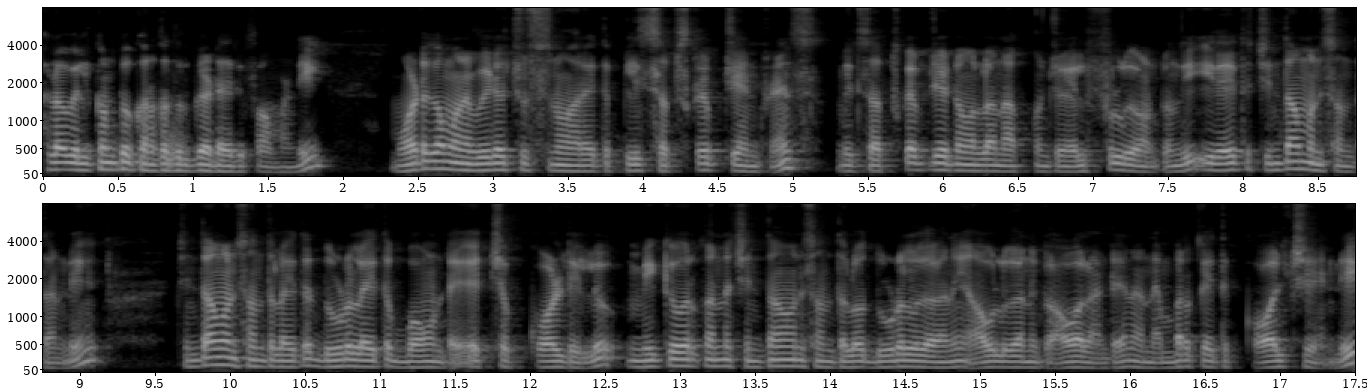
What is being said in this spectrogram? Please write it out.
Hello welcome to Kanakadurga dairy farm అండి. మొదటగా మన వీడియో చూస్తున్న వారైతే ప్లీజ్ సబ్స్క్రైబ్ చేయండి ఫ్రెండ్స్. మీరు సబ్స్క్రైబ్ చేయడం వల్ల నాకు కొంచెం హెల్ప్ఫుల్గా ఉంటుంది. ఇదైతే చింతామణి సంత అండి. చింతామణి సంతలో అయితే దూడలు అయితే బాగుంటాయి. హెచ్ఎఫ్ క్వాలిటీలు. మీకు ఎవరికన్నా చింతామణి సంతలో దూడలు కానీ ఆవులు కానీ కావాలంటే నా నెంబర్కి అయితే కాల్ చేయండి.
